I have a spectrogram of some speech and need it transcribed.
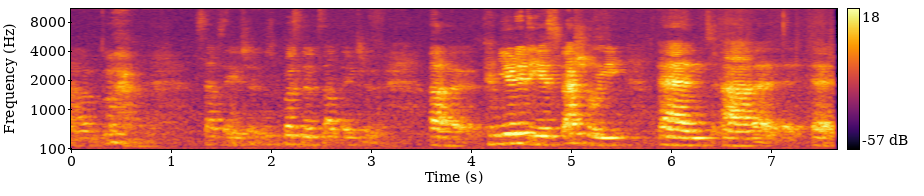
um, South Asian, Muslim South Asian uh, community, especially. And uh, uh,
